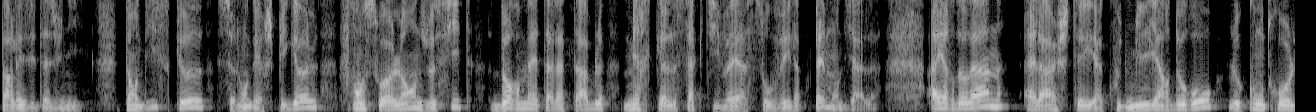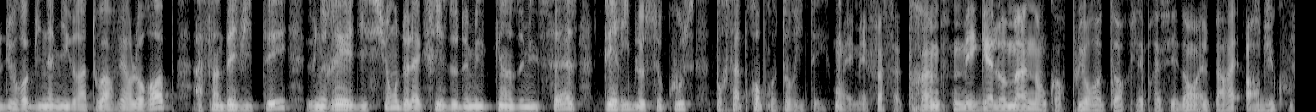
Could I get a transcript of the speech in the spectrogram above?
par les États-Unis. Tandis que, selon Der Spiegel, François Hollande, je cite, dormait à la table, Merkel s'activait à sauver la paix mondiale. À Erdogan, elle a acheté à coups de milliards d'euros le contrôle du robinet migratoire vers l'Europe afin d'éviter une réédition de la crise de 2015-2016, terrible secousse pour sa propre autorité. Oui, mais face à Trump, mégalomane encore plus retors que les précédents, elle paraît hors du coup.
